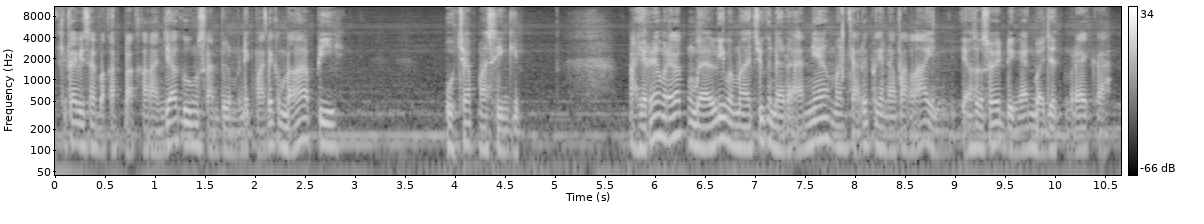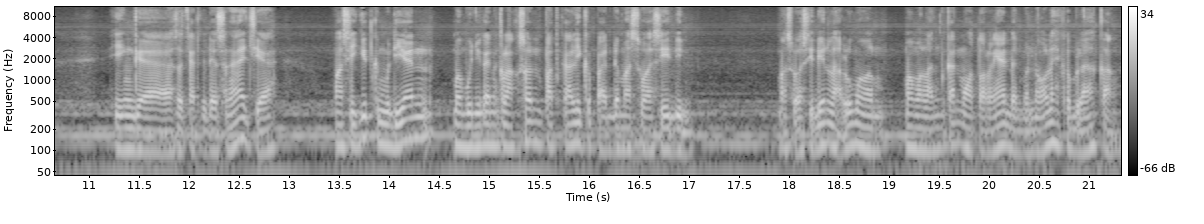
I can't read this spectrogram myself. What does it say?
Kita bisa bakar-bakaran jagung sambil menikmati kembang api Ucap Mas Singgit Akhirnya mereka kembali memacu kendaraannya mencari penginapan lain yang sesuai dengan budget mereka. Hingga secara tidak sengaja, Mas Sigit kemudian membunyikan klakson empat kali kepada Mas Wasidin. Mas Wasidin lalu memelankan motornya dan menoleh ke belakang.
